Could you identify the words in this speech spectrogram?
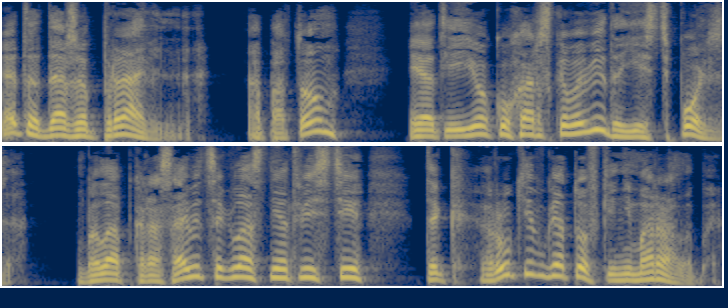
«Это даже правильно. А потом и от ее кухарского вида есть польза. Была б красавица глаз не отвести, так руки в готовке не морала бы.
